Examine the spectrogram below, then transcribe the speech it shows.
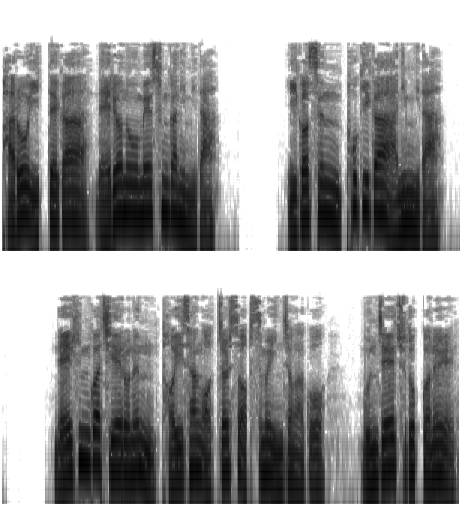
바로 이때가 내려놓음의 순간입니다. 이것은 포기가 아닙니다. 내 힘과 지혜로는 더 이상 어쩔 수 없음을 인정하고 문제의 주도권을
